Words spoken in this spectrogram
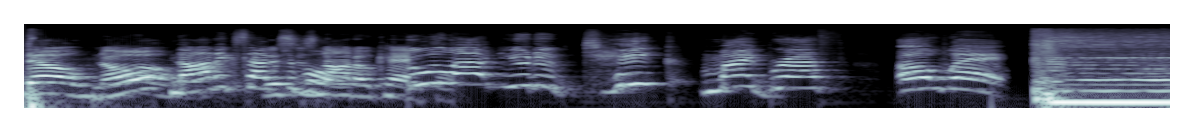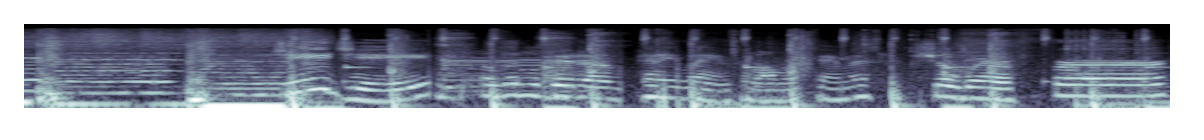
No, No. not acceptable. This is not okay. Who allowed you to take my breath away? Gigi a little bit of Penny Lane from Almost Famous. She'll wear a fur,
